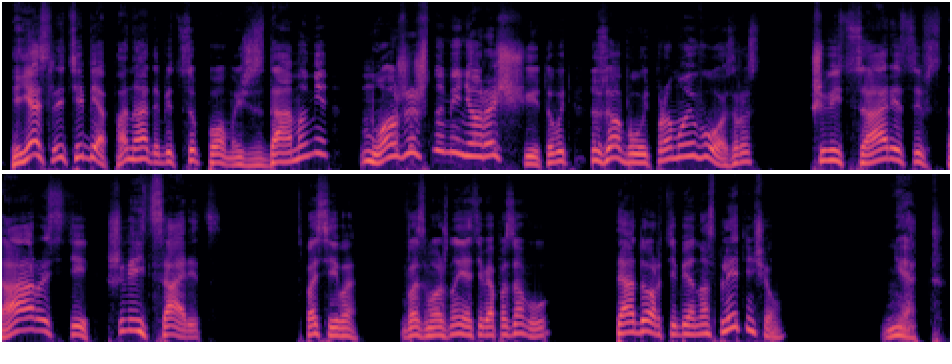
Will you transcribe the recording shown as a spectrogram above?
— если тебе понадобится помощь с дамами, можешь на меня рассчитывать, забудь про мой возраст. Швейцарец и в старости швейцарец. Спасибо. Возможно, я тебя позову. Теодор тебе насплетничал? Нет.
